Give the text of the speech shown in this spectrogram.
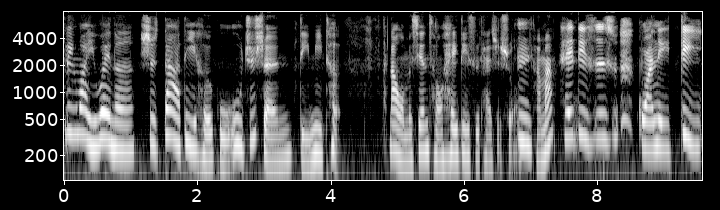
另外一位呢是大地和谷物之神迪密特。那我们先从黑帝斯开始说，嗯好吗？黑帝斯是管理地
